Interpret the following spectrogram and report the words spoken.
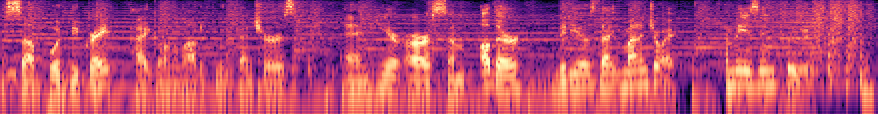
a sub would be great. I go on a lot of food adventures, and here are some other videos that you might enjoy. Amazing food.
